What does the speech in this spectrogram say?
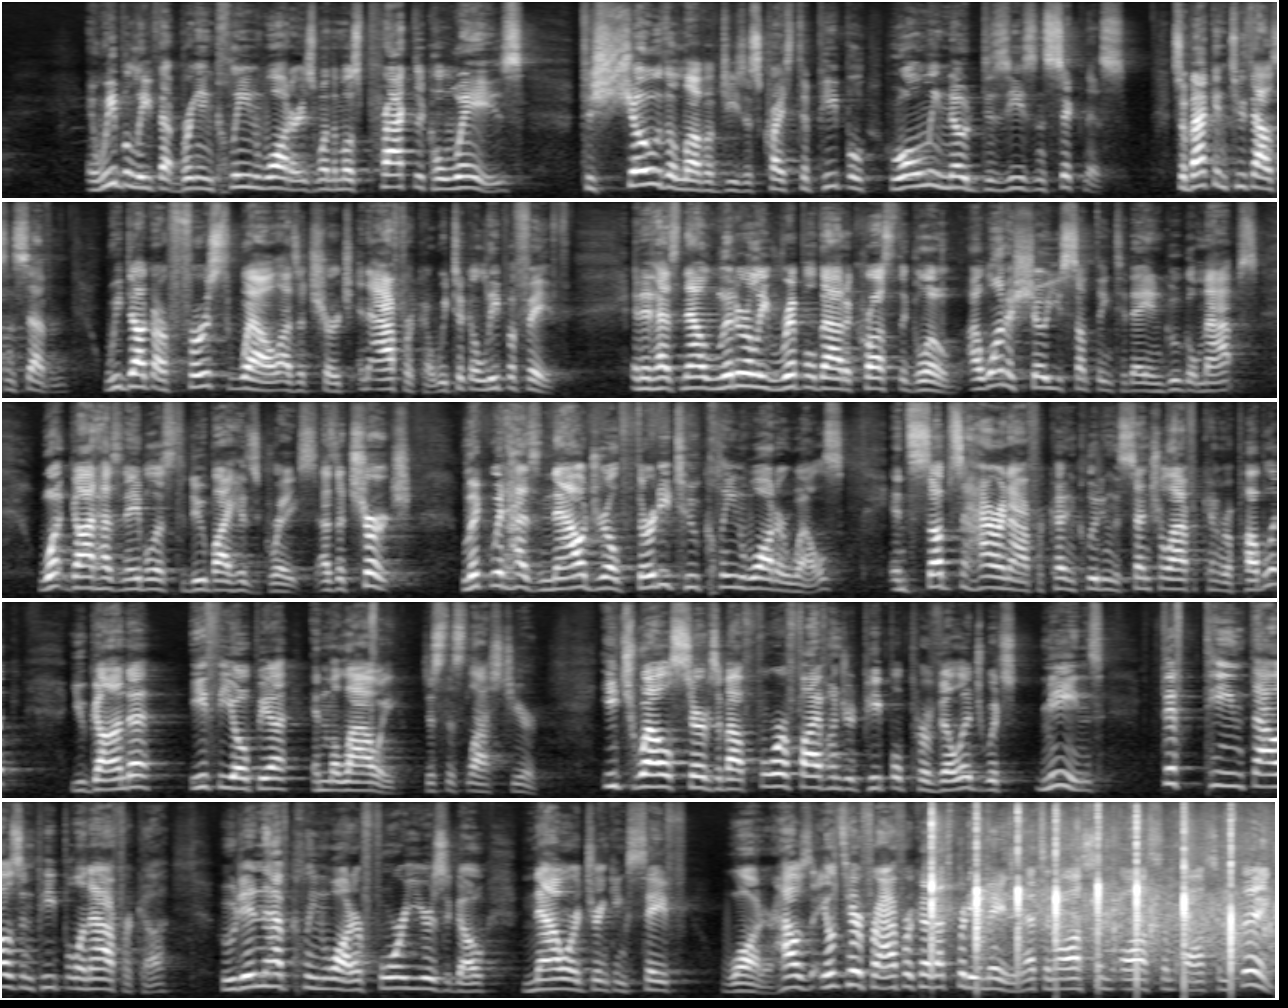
And we believe that bringing clean water is one of the most practical ways to show the love of Jesus Christ to people who only know disease and sickness. So back in 2007, we dug our first well as a church in Africa. We took a leap of faith, and it has now literally rippled out across the globe. I want to show you something today in Google Maps what God has enabled us to do by His grace. As a church, Liquid has now drilled 32 clean water wells in sub Saharan Africa, including the Central African Republic, Uganda, Ethiopia, and Malawi, just this last year. Each well serves about four or 500 people per village, which means 15,000 people in Africa who didn't have clean water four years ago now are drinking safe water. How's, let's hear for Africa. That's pretty amazing. That's an awesome, awesome, awesome thing.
